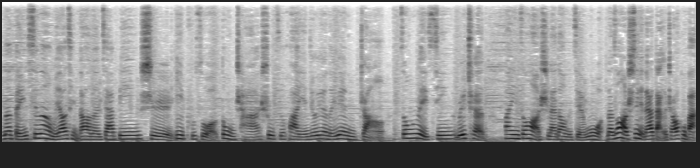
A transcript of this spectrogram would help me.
那本一期呢，我们邀请到的嘉宾是易普所洞察数字化研究院的院长宗瑞新 Richard，欢迎宗老师来到我们的节目。那宗老师先给大家打个招呼吧。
